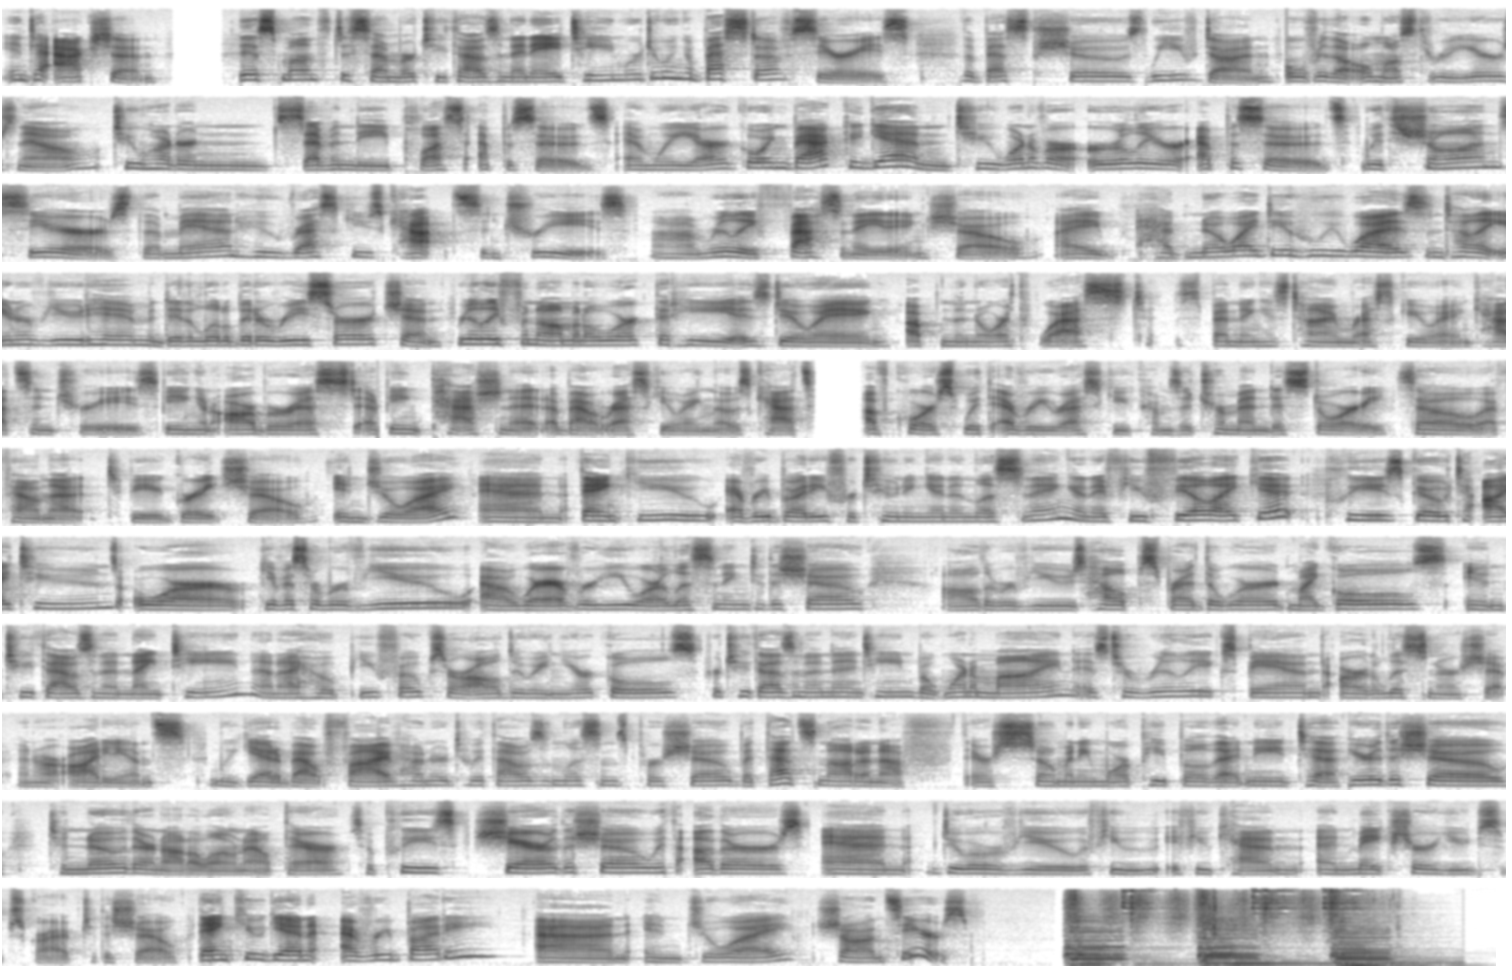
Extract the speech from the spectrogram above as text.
into action. This month, December 2018, we're doing a best of series. The best shows we've done over the almost three years now, 270 plus episodes. And we are going back again to one of our earlier episodes with Shaun Sears, the man who rescues cats and trees. Um, really fascinating show. I had no idea who he was until I interviewed him and did a little bit of research and really phenomenal work that he is doing up in the Northwest, spending his time rescuing cats and trees, being an arborist and being passionate about rescuing those cats. Of course, with every rescue comes a tremendous story. So I found that to be a great show. Enjoy. And thank you, everybody, for tuning in and listening. And if you feel like it, please go to iTunes or give us a review uh, wherever you are listening to the show. All the reviews help spread the word. My goals in 2019, and I hope you folks are all doing your goals for 2019. But one of mine is to really expand our listenership and our audience. We get about 500 to 1,000 listens per show, but that's not enough. There's so many more people that need to hear the show to know they're not alone out there. So please share the show with others and do a review if you if you can, and make sure you subscribe to the show. Thank you again, everybody and enjoy Shaun Sears.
